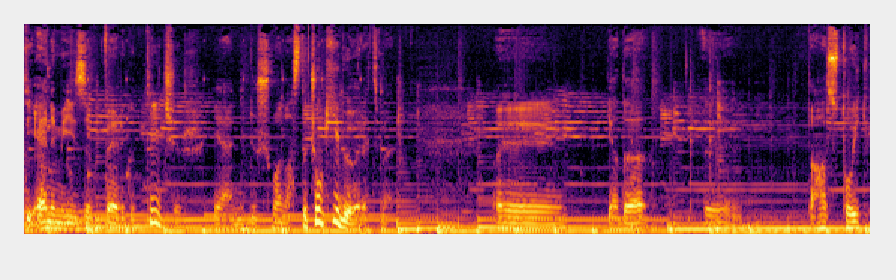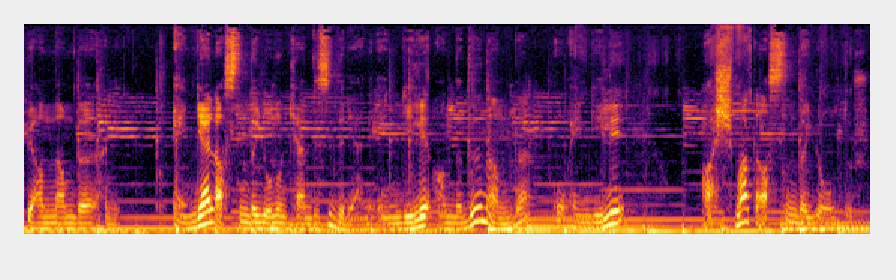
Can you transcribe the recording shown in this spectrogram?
the enemy is a very good teacher. Yani düşman aslında çok iyi bir öğretmen. E, ya da e, daha stoik bir anlamda hani engel aslında yolun kendisidir. Yani engeli anladığın anda o engeli aşmak aslında yoldur.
